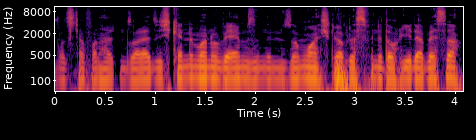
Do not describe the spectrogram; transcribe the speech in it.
was ich davon halten soll. Also ich kenne immer nur WM sind im Sommer. Ich glaube, das findet auch jeder besser.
